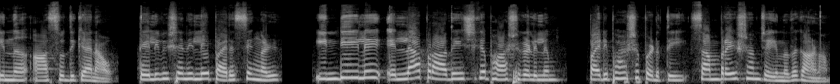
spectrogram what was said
ഇന്ന് ആസ്വദിക്കാനാവും. ടെലിവിഷനിലെ പരസ്യങ്ങൾ ഇന്ത്യയിലെ എല്ലാ പ്രാദേശിക ഭാഷകളിലും പരിഭാഷപ്പെടുത്തി സംപ്രേഷണം ചെയ്യുന്നത് കാണാം.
